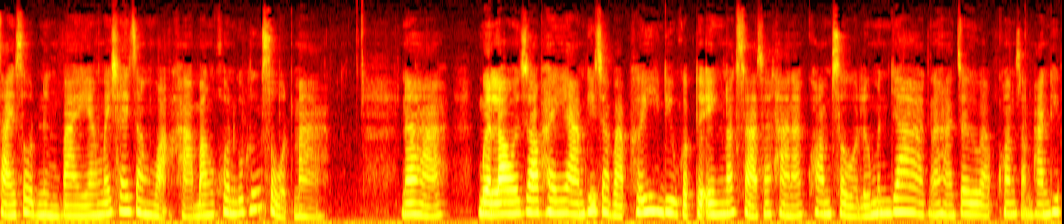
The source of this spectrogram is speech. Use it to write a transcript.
สายโสดหนึ่งใบยังไม่ใช่จังหวะค่ะ บางคนก็เพิ่งโสดมานะคะ เหมือนเราจะพยายามที่จะแบบเฮ้ยดิวกับตัวเองรักษาสถานะความโสดหรือมันยากนะคะ เจอแบบความสัมพันธ์ที่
